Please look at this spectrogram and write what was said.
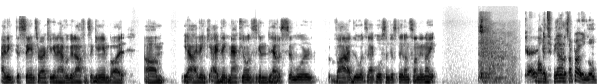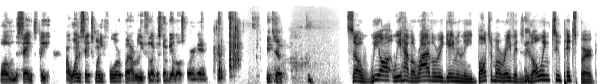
I think the Saints are actually going to have a good offensive game, but um, yeah, I think I think Mac Jones is going to have a similar vibe to what Zach Wilson just did on Sunday night. Okay. And to be honest, I'm probably lowballing the Saints. They, I want to say 24, but I really feel like it's going to be a low scoring game. Me too. So we all we have a rivalry game in the Baltimore Ravens going to Pittsburgh,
